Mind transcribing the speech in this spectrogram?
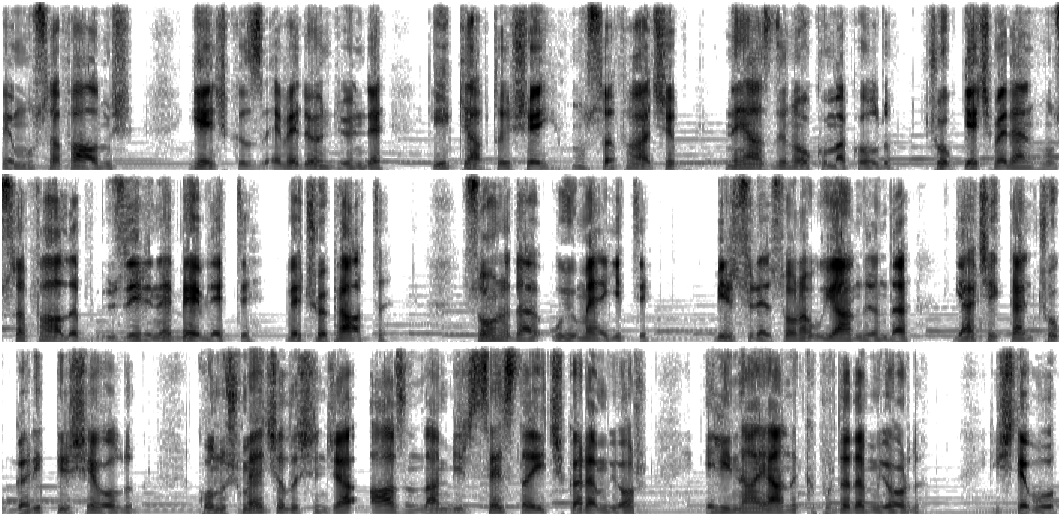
ve Musaf'ı almış. Genç kız eve döndüğünde ilk yaptığı şey Musaf'ı açıp ne yazdığını okumak oldu. Çok geçmeden Musaf'ı alıp üzerine bevletti ve çöpe attı. Sonra da uyumaya gitti. Bir süre sonra uyandığında gerçekten çok garip bir şey oldu. Konuşmaya çalışınca ağzından bir ses dahi çıkaramıyor, elini ayağını kıpırdatamıyordu. İşte bu,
